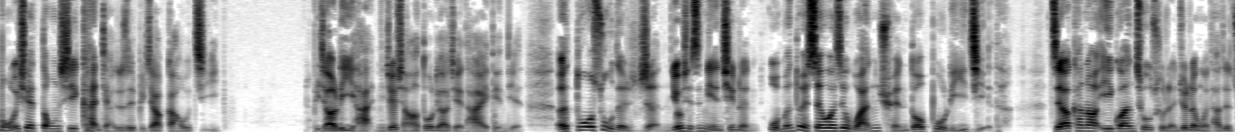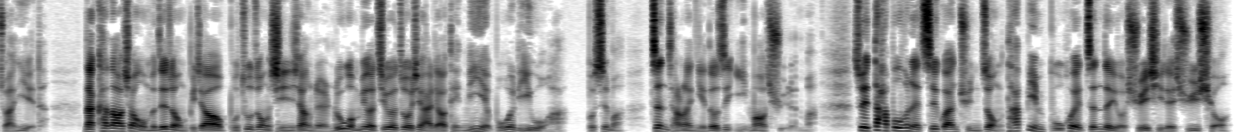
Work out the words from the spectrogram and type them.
某一些东西看起来就是比较高级、比较厉害，你就想要多了解他一点点。而多数的人，尤其是年轻人，我们对社会是完全都不理解的。只要看到衣冠楚楚的人，就认为他是专业的。那看到像我们这种比较不注重形象的人，如果没有机会坐下来聊天，你也不会理我啊，不是吗？正常人也都是以貌取人嘛。所以大部分的吃官群众，他并不会真的有学习的需求，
